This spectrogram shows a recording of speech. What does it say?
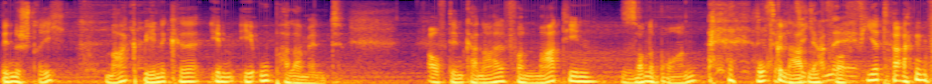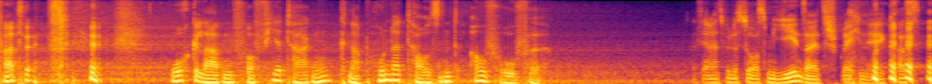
Bindestrich, Marc Benecke im EU-Parlament. Auf dem Kanal von Martin Sonneborn, hochgeladen an, vor vier Tagen, warte, hochgeladen vor vier Tagen, knapp 100.000 Aufrufe. Ja, als würdest du aus dem Jenseits sprechen, ey, krass.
